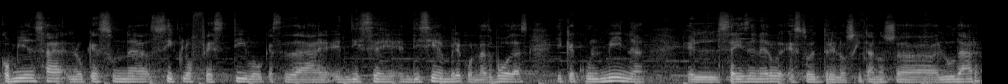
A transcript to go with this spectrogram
comienza lo que es un ciclo festivo que se da en, dice- diciembre con las bodas y que culmina el 6 de enero, esto entre los gitanos ah, Ludar,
